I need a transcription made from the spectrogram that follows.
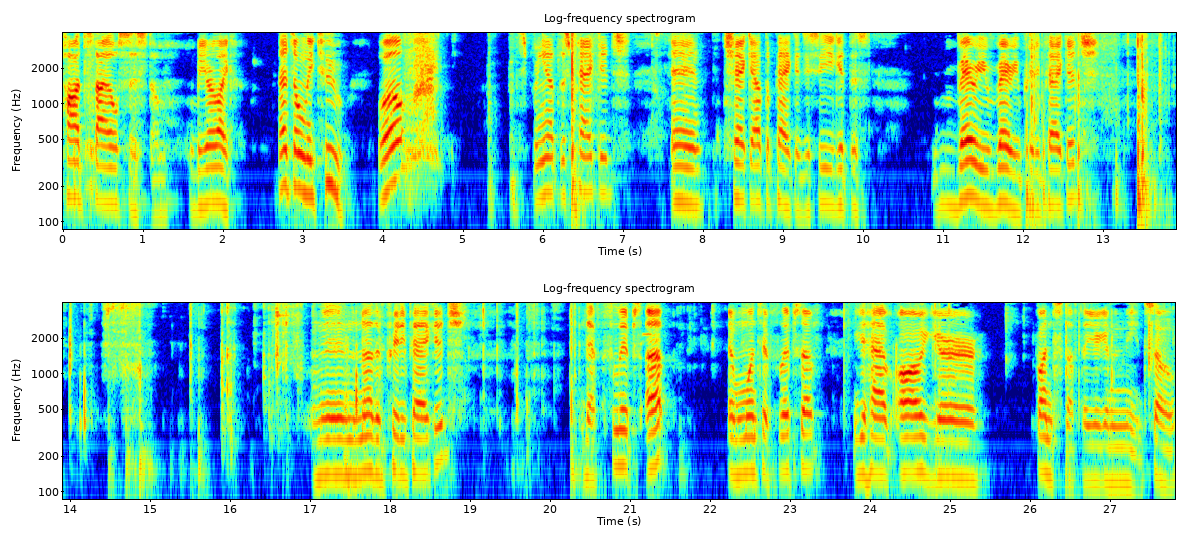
pod style system. But you're like that's only two. Well let's bring out this package and check out the package. You see you get this very very pretty package. And then another pretty package that flips up and once it flips up you have all your fun stuff that you're gonna need. So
